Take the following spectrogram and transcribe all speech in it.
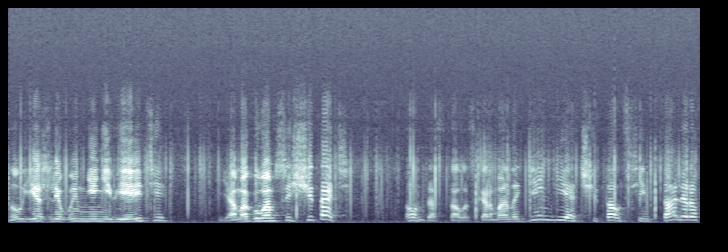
Ну, если вы мне не верите, я могу вам сосчитать. Он достал из кармана деньги и отсчитал семь талеров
